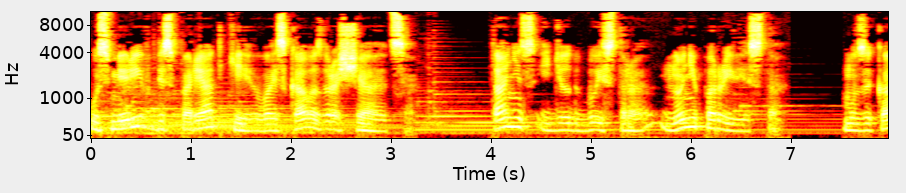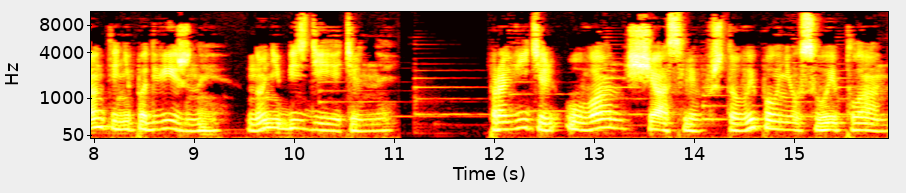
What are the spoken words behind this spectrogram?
Усмирив беспорядки, войска возвращаются. Танец идет быстро, но не порывисто. Музыканты неподвижные, но не бездеятельные. Правитель Уван счастлив, что выполнил свой план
